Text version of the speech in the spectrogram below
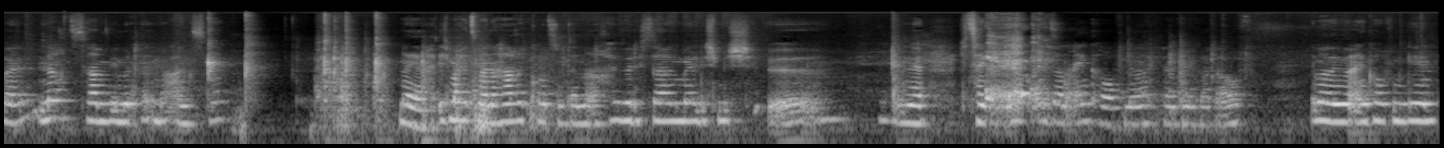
Weil nachts haben wir Mütter immer Angst, ne? Naja, ich mache jetzt meine Haare kurz und danach würde ich sagen, melde ich mich. Äh, ich zeige immer unseren Einkauf, ne? Fällt mir gerade auf. Immer wenn wir einkaufen gehen.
